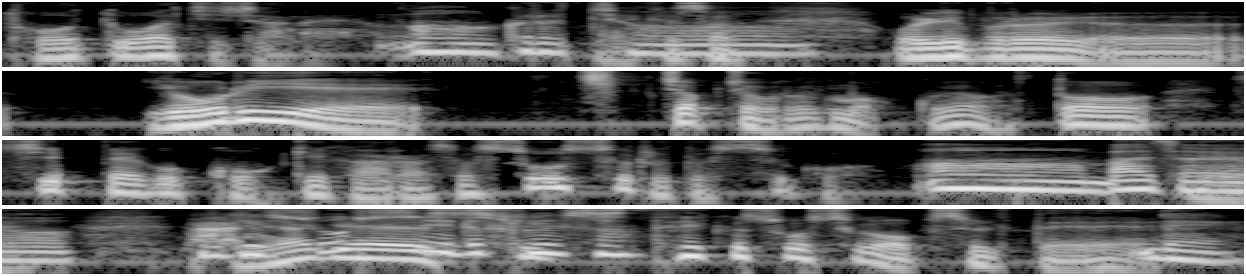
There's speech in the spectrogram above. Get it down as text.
돋우어지잖아요. 어, 그렇죠. 네, 그래서 올리브를 어, 요리에 직접적으로 먹고요. 또 씨 빼고 곱게 갈아서 소스로도 쓰고. 어, 맞아요. 네. 만약에 소스 이렇게 스- 해서 스테이크 소스가 없을 때 네.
